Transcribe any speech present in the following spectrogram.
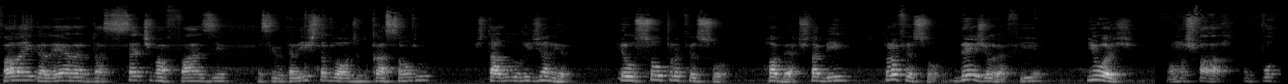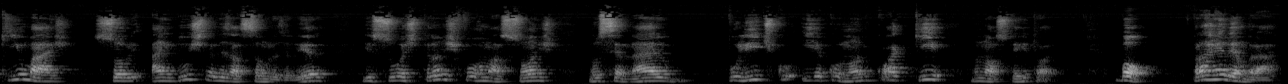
Fala aí galera da sétima fase da Secretaria Estadual de Educação do Estado do Rio de Janeiro. Eu sou o professor Roberto Stabile, professor de Geografia, e hoje vamos falar um pouquinho mais sobre a industrialização brasileira e suas transformações no cenário político e econômico aqui no nosso território. Bom, para relembrar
